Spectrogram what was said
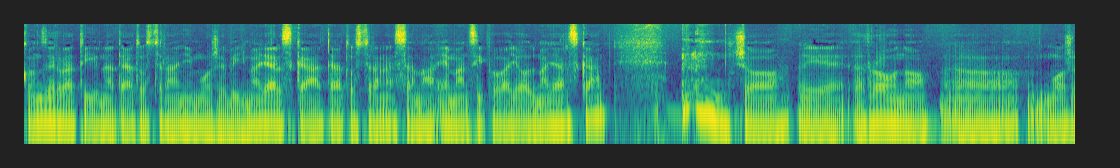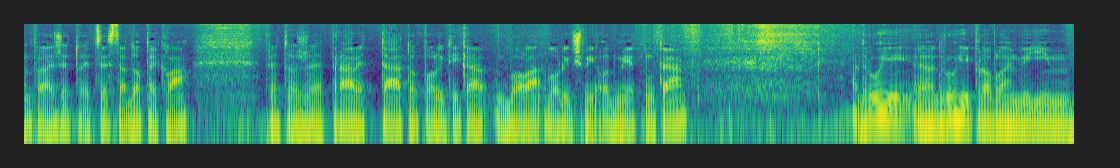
konzervatívna, táto strana nemôže byť maďarská, táto strana sa má emancipovať od Maďarska, čo je rovno, môžem povedať, že to je cesta do pekla, pretože práve táto politika bola voličmi odmietnutá. A druhý, druhý problém vidím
